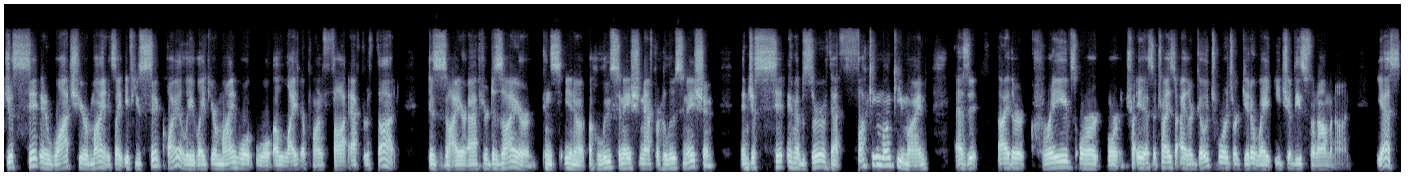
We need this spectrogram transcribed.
just sit and watch your mind. It's like if you sit quietly, like your mind will will alight upon thought after thought, desire after desire, you know, a hallucination after hallucination, and just sit and observe that fucking monkey mind as it either craves or or try, as it tries to either go towards or get away each of these phenomenon. Yes,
